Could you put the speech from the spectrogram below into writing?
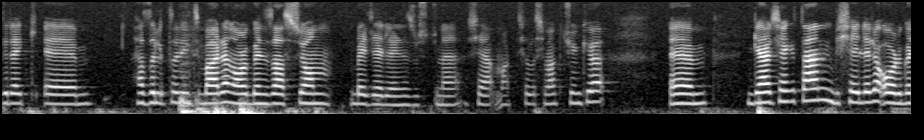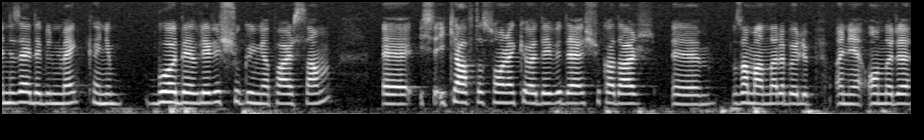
direkt e, hazırlıktan itibaren organizasyon becerileriniz üstüne şey yapmak çalışmak çünkü e, gerçekten bir şeyleri organize edebilmek hani bu ödevleri şu gün yaparsam e, işte iki hafta sonraki ödevi de şu kadar e, zamanlara bölüp hani onları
